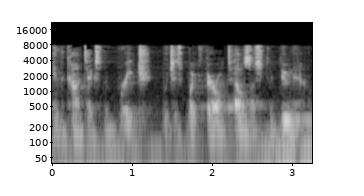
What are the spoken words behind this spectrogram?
in the context of breach, which is what Farrell tells us to do now.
